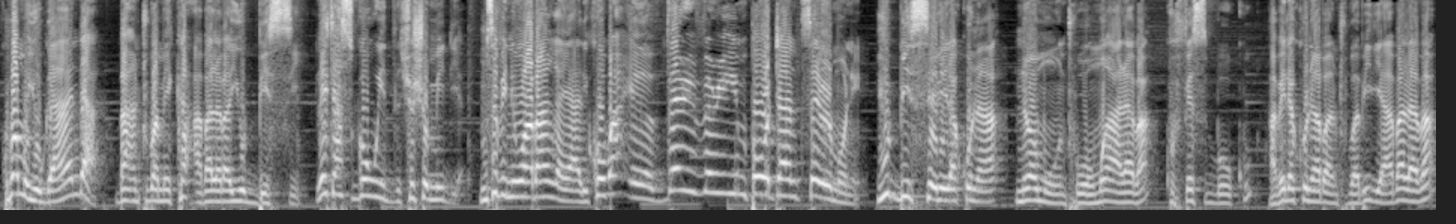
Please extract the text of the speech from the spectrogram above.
Kuba mu uganda bantu bameka abalaba ubc let us go with social media. Museveni wabanga yaliko oba a very very important ceremony ubc ebeerako n'omuntu omu alaba ku facebook abeerako n'abantu babiri abalaba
